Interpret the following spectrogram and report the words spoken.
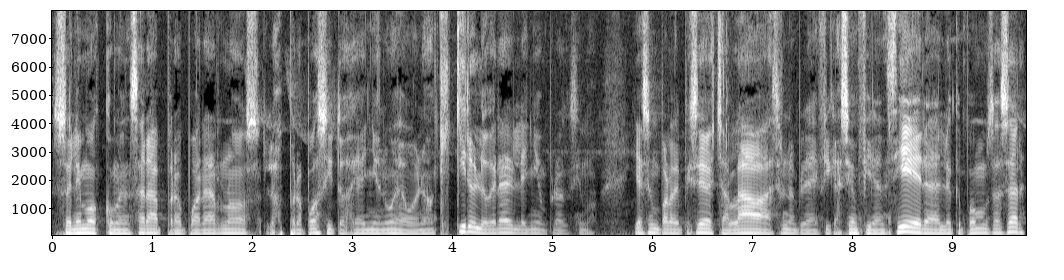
solemos comenzar a proponernos los propósitos de año nuevo, ¿no? ¿Qué quiero lograr el año próximo? Y hace un par de episodios charlaba hacer una planificación financiera, lo que podemos hacer.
